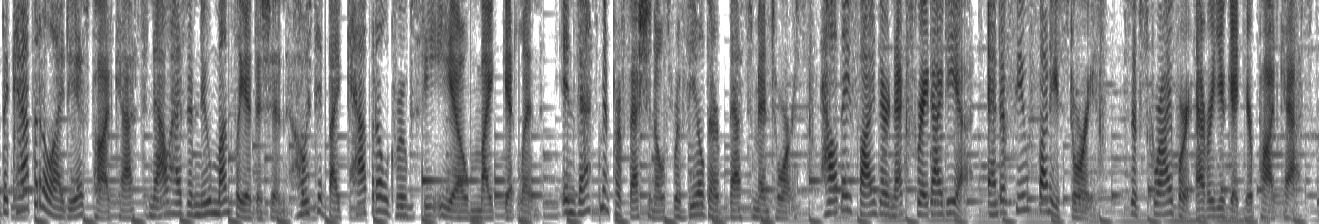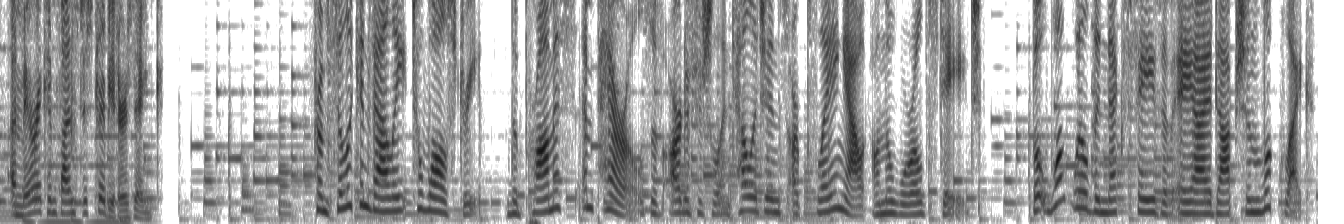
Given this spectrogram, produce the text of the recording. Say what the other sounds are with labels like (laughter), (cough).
The Capital Ideas Podcast now has a new monthly edition hosted by Capital Group CEO Mike Gitlin. Investment professionals reveal their best mentors, how they find their next great idea, and a few funny stories. Subscribe wherever you get your podcasts. American Funds Distributors, Inc. From Silicon Valley to Wall Street, the promise and perils of artificial intelligence are playing out on the world stage. But what will the next phase of AI adoption look like?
